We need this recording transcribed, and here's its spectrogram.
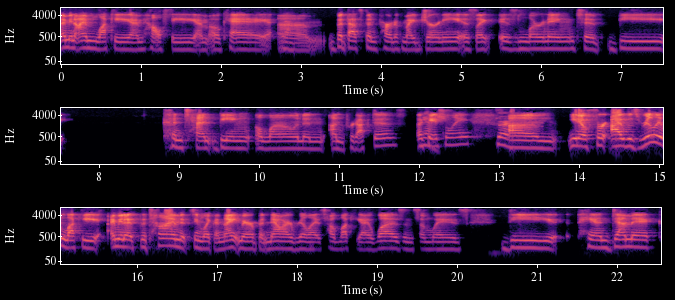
i mean i'm lucky i'm healthy i'm okay yeah. um but that's been part of my journey is like is learning to be content being alone and unproductive occasionally yeah. sure. um you know for i was really lucky i mean at the time it seemed like a nightmare but now i realize how lucky i was in some ways the pandemic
